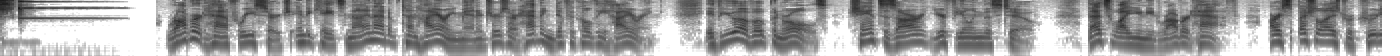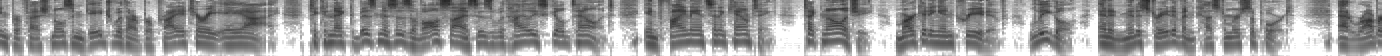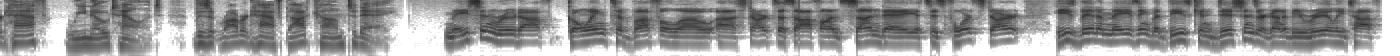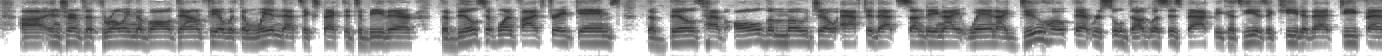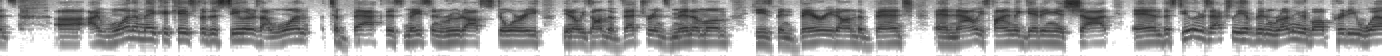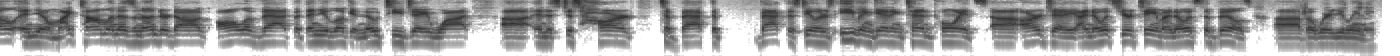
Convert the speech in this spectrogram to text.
Robert Half research indicates 9 out of 10 hiring managers are having difficulty hiring. If you have open roles, chances are you're feeling this too. That's why you need Robert Half. Our specialized recruiting professionals engage with our proprietary AI to connect businesses of all sizes with highly skilled talent in finance and accounting, technology, marketing and creative, legal, and administrative and customer support. At Robert Half, we know talent. Visit RobertHalf.com today. Mason Rudolph going to Buffalo uh, starts us off on Sunday. It's his fourth start. He's been amazing, but these conditions are going to be really tough uh, in terms of throwing the ball downfield with the wind that's expected to be there. The Bills have won five straight games. The Bills have all the mojo after that Sunday night win. I do hope that Rasul Douglas is back because he is a key to that defense. Uh, I want to make a case for the Steelers. I want to back this Mason Rudolph story. You know, he's on the veterans minimum. He's been buried on the bench, and now he's finally getting his shot. And the Steelers actually have been running the ball pretty well. And, you know, Mike Tomlin as an underdog, all of that. But then you look at no TJ Watt, uh, and it's just hard to back the back the Steelers even getting 10 points. Uh, RJ, I know it's your team. I know it's the Bills, uh, but where are you leaning?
